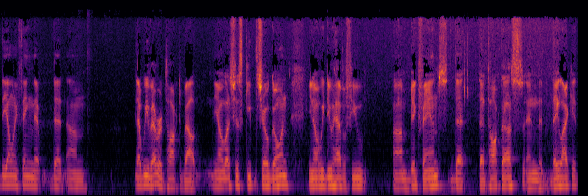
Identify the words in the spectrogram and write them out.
the only thing that that um, that we've ever talked about. You know, let's just keep the show going. You know, we do have a few um, big fans that that talk to us and they like it.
